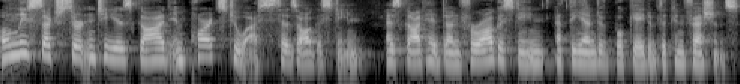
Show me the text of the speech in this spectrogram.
Only such certainty as God imparts to us, says Augustine, as God had done for Augustine at the end of Book 8 of the Confessions.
